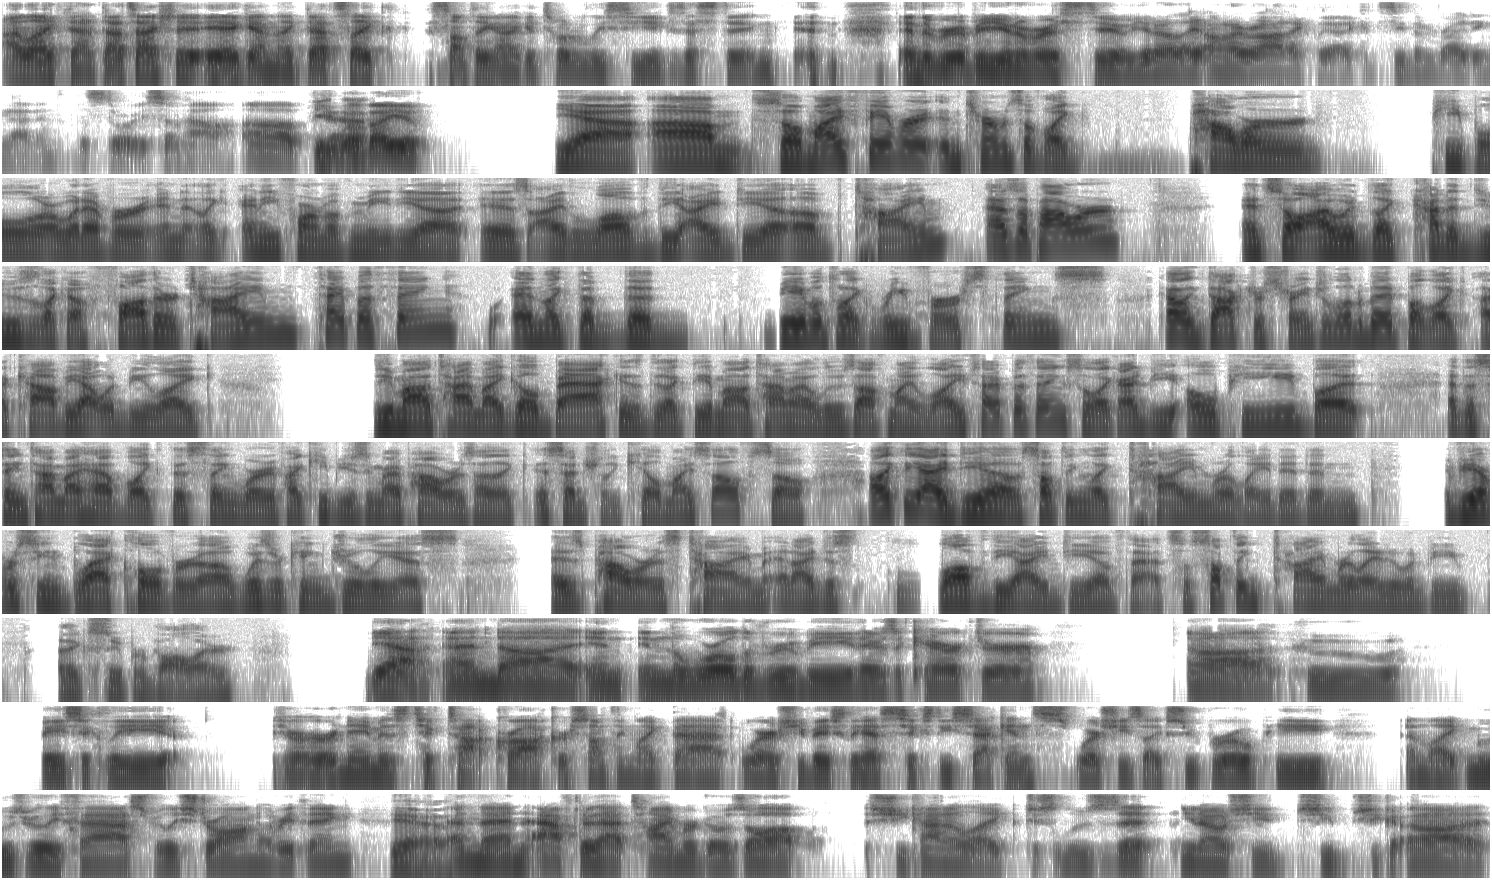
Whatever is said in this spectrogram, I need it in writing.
I like that. That's actually again like that's like something I could totally see existing in, in the RWBY universe too. You know, like unironically, I could see them writing that into the story somehow. Uh, Pete, Yeah. what about you? yeah. Um, so my favorite in terms of like powered people or whatever in like any form of media is I love the idea of time as a power. And so I would like kind of use like a father time type of thing and like the the be able to like reverse things kind of like Doctor Strange a little bit, but like a caveat would be like the amount of time I go back is like the amount of time I lose off my life type of thing. So like I'd be OP, but at the same time I have like this thing where if I keep using my powers, I like essentially kill myself. So I like the idea of something like time related. And if you ever seen Black Clover, uh, Wizard King Julius, his power is time, and I just love the idea of that. So something time related would be I think super baller. Yeah, and uh, in in the world of RWBY, there's a character uh, who basically her, her name is TikTok Croc or something like that, where she basically has 60 seconds where she's like super OP and like moves really fast, really strong, everything. Yeah. And then after that timer goes up, she kind of like just loses it. You know, she she she uh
